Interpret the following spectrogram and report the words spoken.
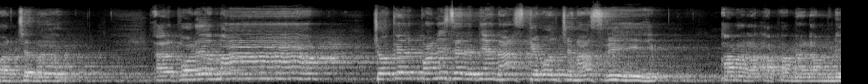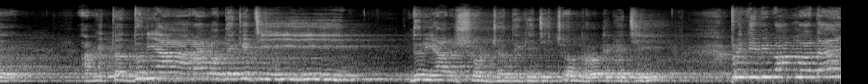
পারছে না। তারপরে মা চোখের পানি ছেড়ে দিয়ে নার্সকে বলছে নার্স রে আমার আপা ম্যাডাম রে, আমি তো দুনিয়ার আলো দেখেছি, দুনিয়ার সূর্য দেখেছি, চন্দ্র দেখেছি, পৃথিবী বাংলাদেশ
